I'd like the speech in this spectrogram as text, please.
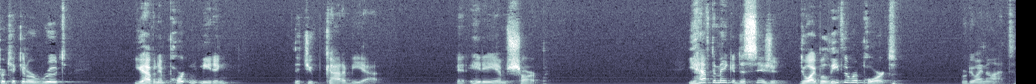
particular route, you have an important meeting that you've got to be at at 8 a.m. sharp. You have to make a decision. Do I believe the report or do I not?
